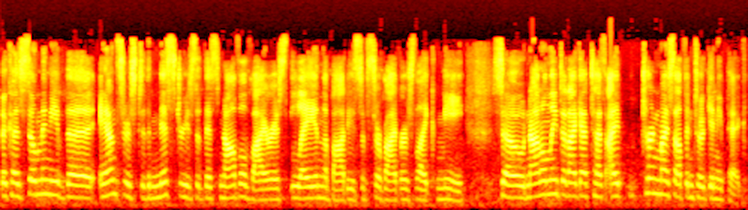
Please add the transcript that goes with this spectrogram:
because so many of the answers to the mysteries of this novel virus lay in the bodies of survivors like me. So not only did I get tested, I turned myself into a guinea pig.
